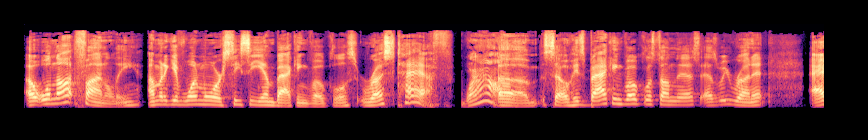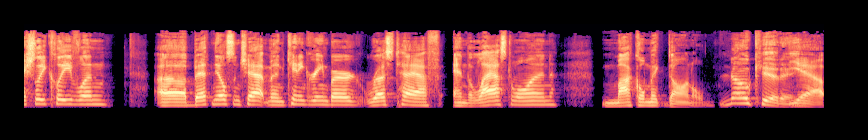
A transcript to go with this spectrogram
uh, well, not finally, I'm going to give one more CCM backing vocalist, Russ Taff. Wow. Um, so his backing vocalist on this, as we run it, Ashley Cleveland, uh, Beth Nielsen Chapman, Kenny Greenberg, Russ Taff, and the last one, Michael McDonald. no kidding. Yeah.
